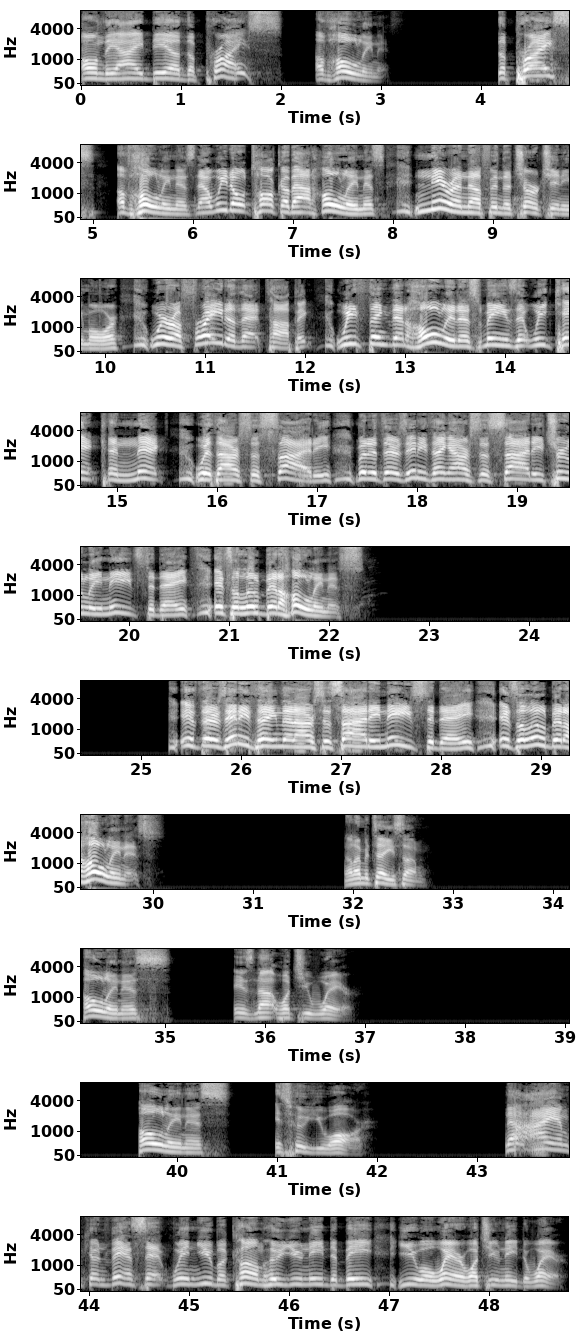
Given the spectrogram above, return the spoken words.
on the idea of the price of holiness. The price of holiness. Now, we don't talk about holiness near enough in the church anymore. We're afraid of that topic. We think that holiness means that we can't connect with our society. But if there's anything our society truly needs today, it's a little bit of holiness. If there's anything that our society needs today, it's a little bit of holiness. Now, let me tell you something. Holiness is not what you wear. Holiness is who you are. Now, I am convinced that when you become who you need to be, you will wear what you need to wear.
